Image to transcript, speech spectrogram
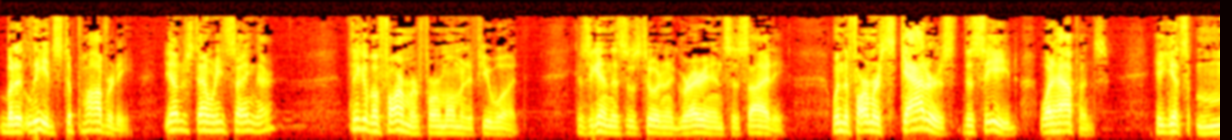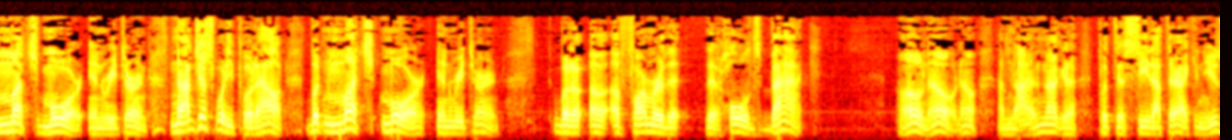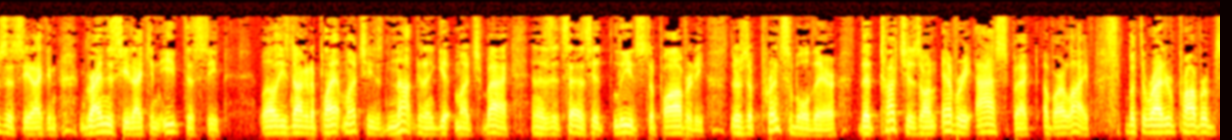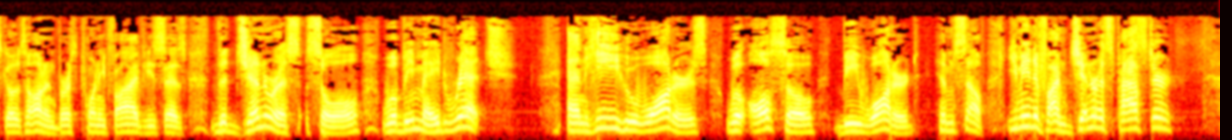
but it leads to poverty. You understand what he's saying there? Think of a farmer for a moment, if you would. Because again, this was to an agrarian society. When the farmer scatters the seed, what happens? he gets much more in return. Not just what he put out, but much more in return. But a, a, a farmer that, that holds back, oh no, no, I'm not, I'm not gonna put this seed out there. I can use this seed. I can grind the seed. I can eat this seed. Well, he's not going to plant much. He's not going to get much back. And as it says, it leads to poverty. There's a principle there that touches on every aspect of our life. But the writer of Proverbs goes on in verse 25. He says, the generous soul will be made rich and he who waters will also be watered himself. You mean if I'm generous, pastor?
